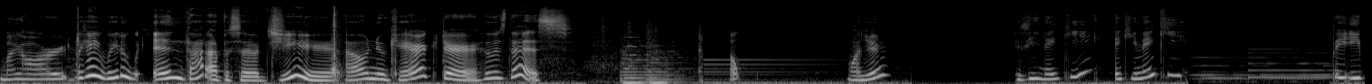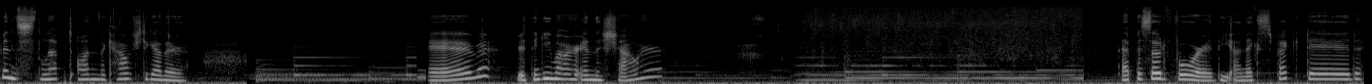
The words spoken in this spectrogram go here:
My heart. Okay, way to end that episode. Gee. Oh, new character. Who is this? Oh. Wanjun? Is he Nike? Nike Nike? They even slept on the couch together. Babe, you're thinking about her in the shower? Episode 4 The Unexpected.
